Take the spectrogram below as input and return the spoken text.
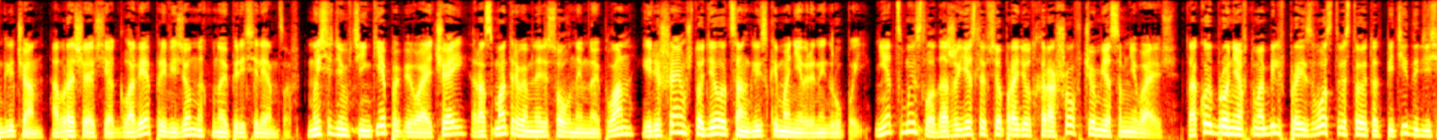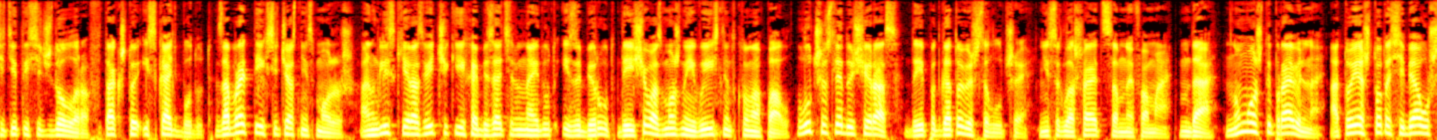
англичан? Обращаюсь я к главе привезенных мной переселенцев. Мы сидим в теньке, попивая чай, рассматриваем нарисованный мной план и решаем, что делать с английской маневренной группой. Нет смысла, даже если все пройдет хорошо, в чем я сомневаюсь. Такой бронеавтомобиль в производстве стоит от 5 до 10 тысяч долларов, так что искать будут. Забрать ты их сейчас не сможешь. Английские разведчики их обязательно найдут и заберут, да еще, возможно, и выяснят, кто напал. Лучше в следующий раз, да и подготовишься лучше. Не соглашается со мной Фома. Да, ну может и правильно. А то я что-то себя уж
